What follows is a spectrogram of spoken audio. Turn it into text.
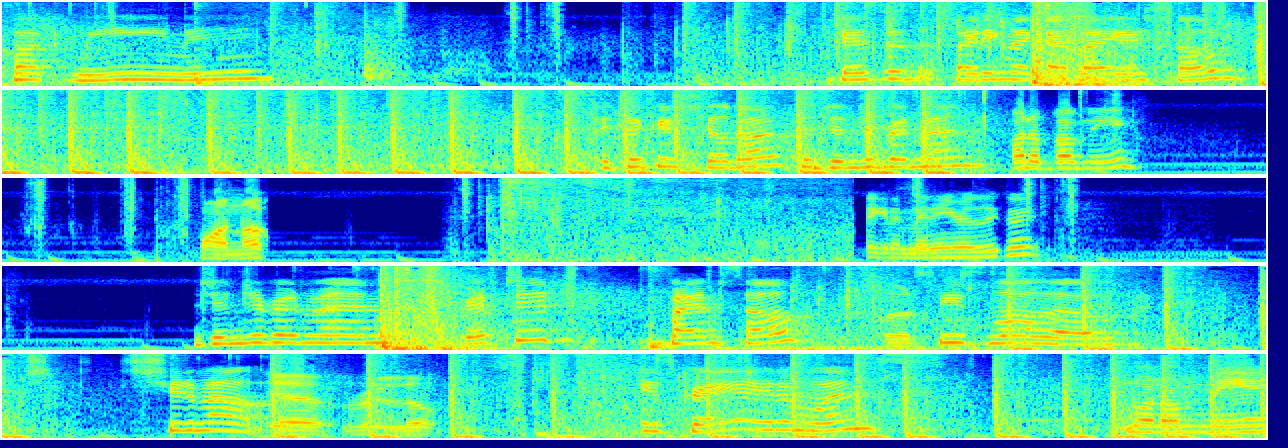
Fuck me, man. You guys are fighting that guy by yourself? I took his shield off, the gingerbread man. One above me. One knock. Taking a mini really quick. Gingerbread man drifted by himself. Uh, He's low though. Sh- Shoot him out. Yeah, really low. He's great. I hit him once. One on me.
